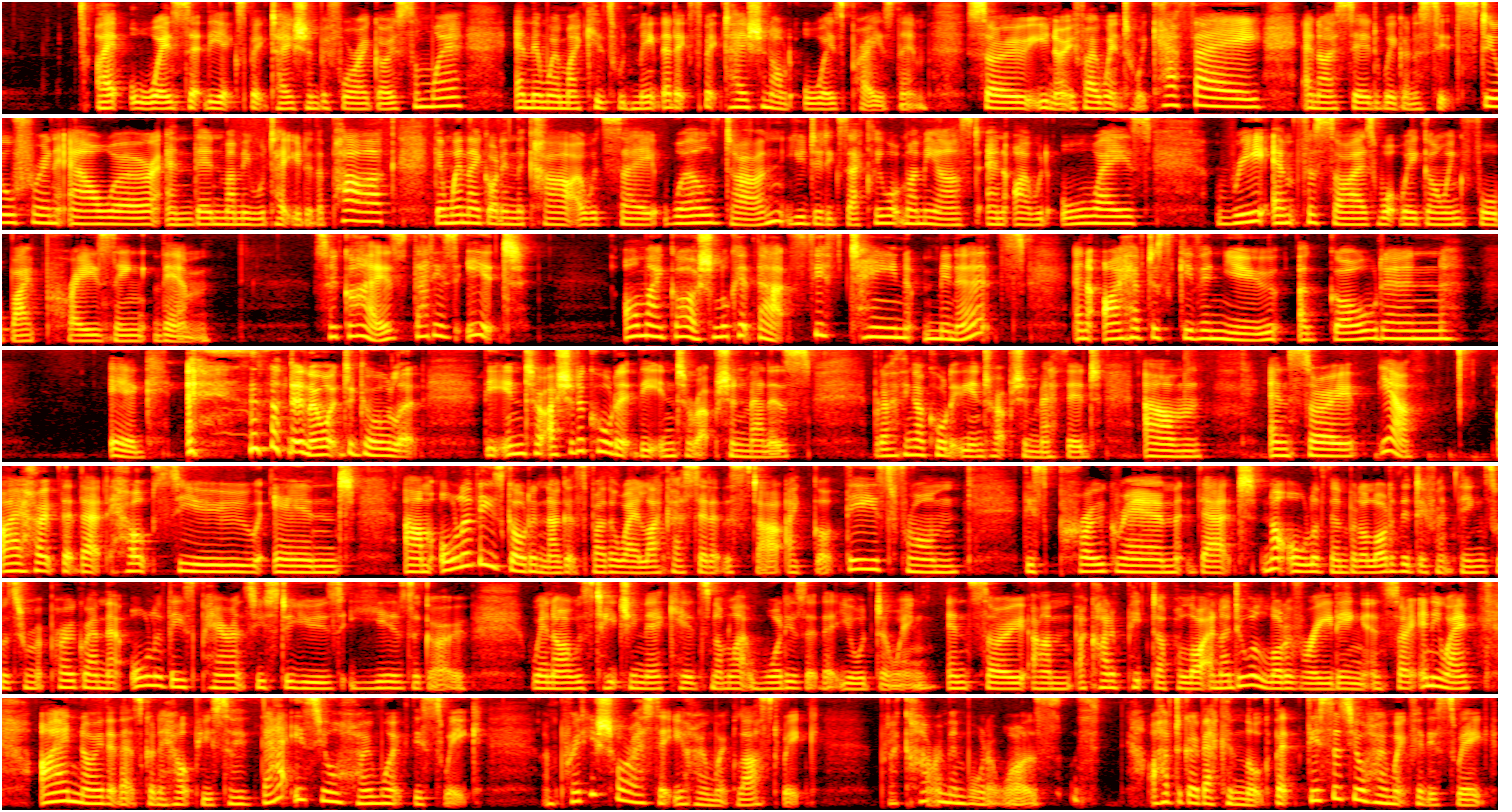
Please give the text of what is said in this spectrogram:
I always set the expectation before I go somewhere. And then when my kids would meet that expectation, I would always praise them. So, you know, if I went to a cafe and I said, we're going to sit still for an hour and then mummy will take you to the park, then when they got in the car, I would say, well done. You did exactly what mummy asked. And I would always re emphasize what we're going for by praising them. So, guys, that is it. Oh my gosh, look at that 15 minutes and I have just given you a golden egg. I don't know what to call it. The inter I should have called it the interruption manners, but I think I called it the interruption method. Um, and so, yeah, I hope that that helps you. And um, all of these golden nuggets, by the way, like I said at the start, I got these from this program that, not all of them, but a lot of the different things was from a program that all of these parents used to use years ago when I was teaching their kids. And I'm like, what is it that you're doing? And so um, I kind of picked up a lot and I do a lot of reading. And so, anyway, I know that that's going to help you. So, that is your homework this week. I'm pretty sure I set your homework last week, but I can't remember what it was. I'll have to go back and look. But this is your homework for this week.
